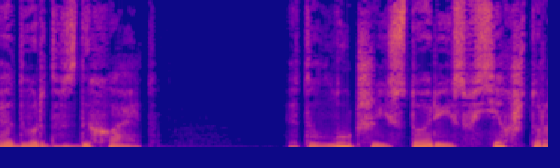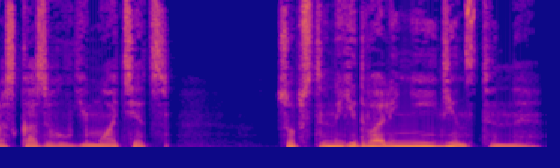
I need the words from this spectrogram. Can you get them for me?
Эдвард вздыхает. Это лучшая история из всех, что рассказывал ему отец. Собственно, едва ли не единственная.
